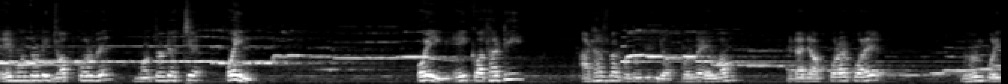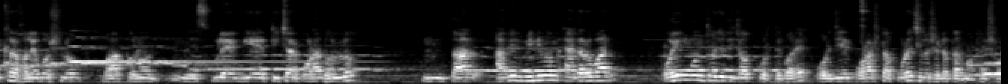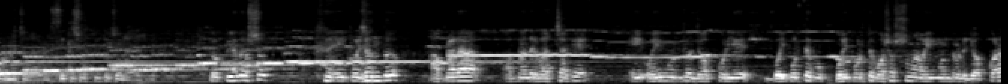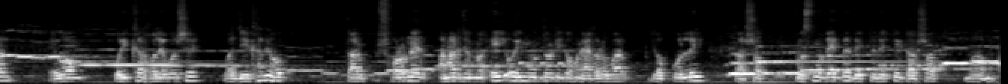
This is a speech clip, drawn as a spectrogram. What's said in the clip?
এই মন্ত্রটি জপ করবে, মন্ত্রটি হচ্ছে ওইং ওইং এই কথাটি আঠাশ বার প্রথম দিন জপ করবে এবং এটা জপ করার পরে ধরুন পরীক্ষার হলে বসল বা কোনো স্কুলে গিয়ে টিচার পড়া ধরলো তার আগে মিনিমাম এগারো বার ওইং মন্ত্র যদি জপ করতে পারে, ওর যে পড়াটা পড়েছিল সেটা তার মাথায় স্মরণে চলে আসবে, স্মৃতিশক্তিতে চলে আসবে। তো প্রিয় দর্শক, এই পর্যন্ত আপনারা, আপনাদের বাচ্চাকে এই ওই মন্ত্র জপ করিয়ে বই পড়তে বই পড়তে বসার সময় ওই মন্ত্রটি জপ করান এবং পরীক্ষার হলে বসে বা যেখানে হোক তার স্মরণে আনার জন্য এই ওই মন্ত্রটি তখন এগারো বার জপ করলেই তার সব প্রশ্ন দেখবে, দেখতে দেখতেই তার সব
